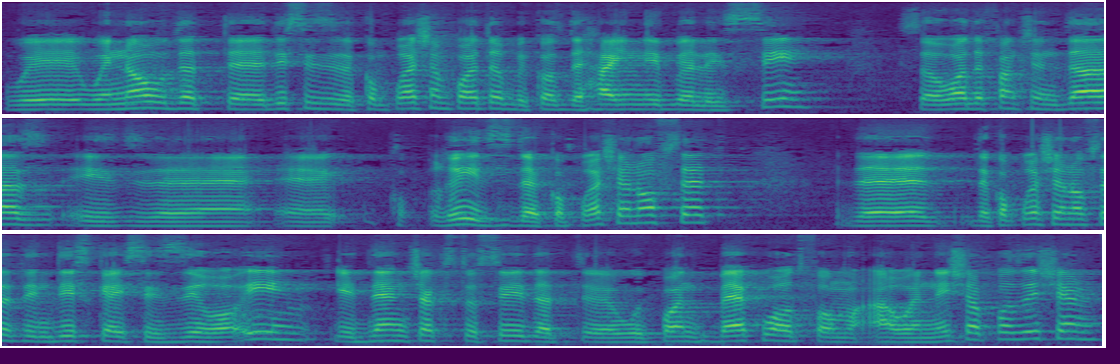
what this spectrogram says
We, we know that uh, this is a compression pointer because the high nibble is C. So what the function does is uh, uh, reads the compression offset. The, the compression offset in this case is 0e. It then checks to see that we point backward from our initial position.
